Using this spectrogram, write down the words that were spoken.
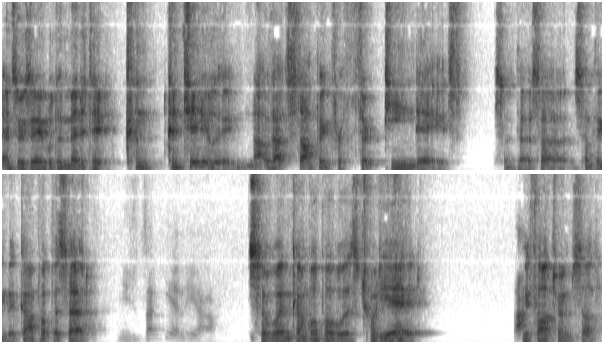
and so he was able to meditate con- continually, not without stopping for 13 days. So that's uh, something that Gampopa said. So when Gampopa was 28, he thought to himself,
